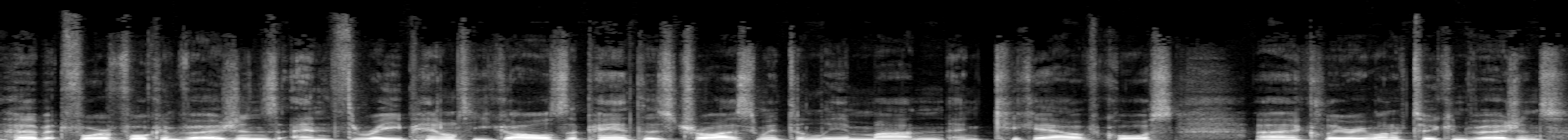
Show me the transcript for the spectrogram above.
Herbert, four of four conversions and three penalty goals. The Panthers tries went to Liam Martin and Kikau, of course. Uh, Cleary, one of two conversions.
